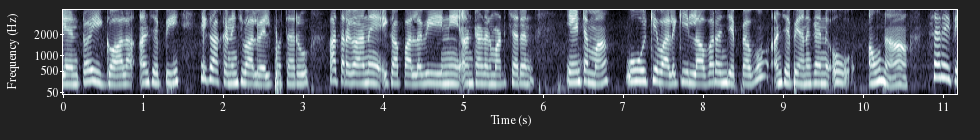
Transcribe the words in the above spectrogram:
ఏంటో ఈ గోల అని చెప్పి ఇక అక్కడి నుంచి వాళ్ళు వెళ్ళిపోతారు. ఆ తరగానే ఇక పల్లవిని అంటాడనమాట చరణ్ ఏంటమ్మా ఊరికి వాళ్ళకి లవర్ అని చెప్పావు? అని చెప్పి అనగానే ఓ అవునా? సరే అయితే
